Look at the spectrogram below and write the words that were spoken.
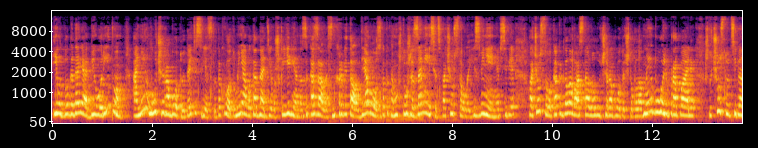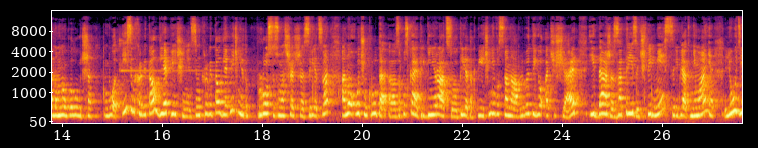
И вот благодаря биоритмам они лучше работают, эти средства. Так вот, у меня вот одна девушка, Елена, заказала синхровитал для мозга, потому что уже за месяц почувствовала изменения в себе, почувствовала, как и голова стала лучше работать, что головные боли пропали, что чувствует себя намного лучше. Вот. И синхровитал для печени. Синхровитал для печени это просто сумасшедшее средство. Оно очень круто э, запускает регенерацию клеток печени, восстанавливает ее, очищает. И даже за 3-4 месяца, ребят, внимание, люди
